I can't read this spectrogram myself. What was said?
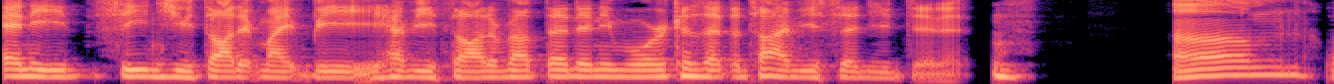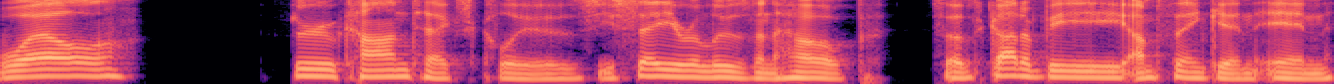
any scenes you thought it might be. Have you thought about that anymore? Because at the time you said you didn't. um, well, through context clues, you say you were losing hope. So it's got to be, I'm thinking, in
